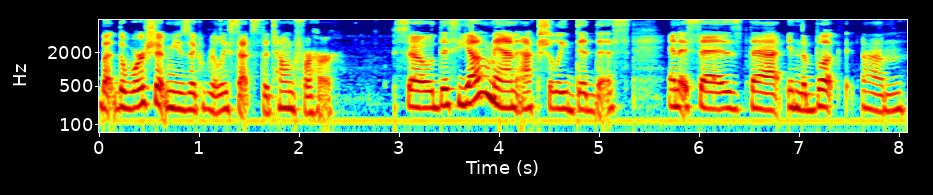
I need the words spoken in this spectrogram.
But the worship music really sets the tone for her. So this young man actually did this, and it says that in the book, um,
